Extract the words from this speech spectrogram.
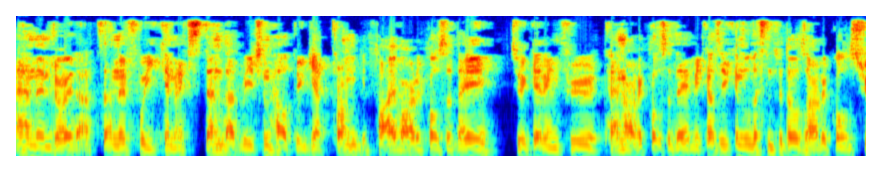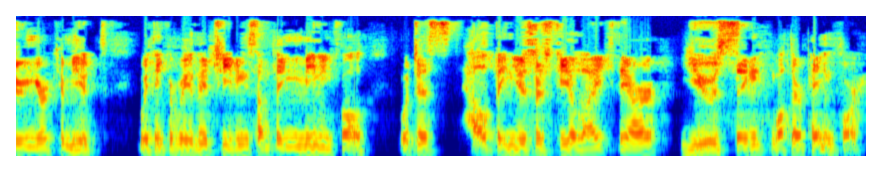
and enjoy that and if we can extend that reach and help you get from five articles a day to getting through 10 articles a day because you can listen to those articles during your commute we think of really achieving something meaningful, which is helping users feel like they are using what they're paying for.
